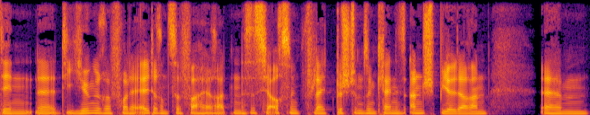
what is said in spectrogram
den, äh, die Jüngere vor der Älteren zu verheiraten. Das ist ja auch so vielleicht bestimmt so ein kleines Anspiel daran, ähm,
